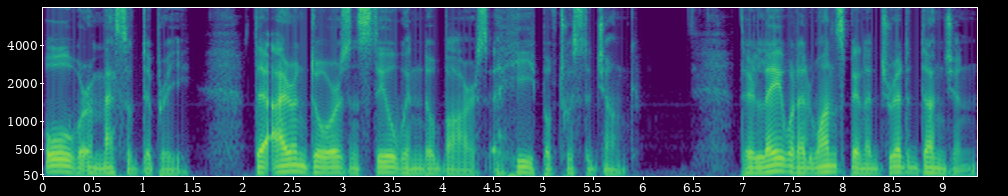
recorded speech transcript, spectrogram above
all were a mass of debris the iron doors and steel window bars a heap of twisted junk. There lay what had once been a dreaded dungeon,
